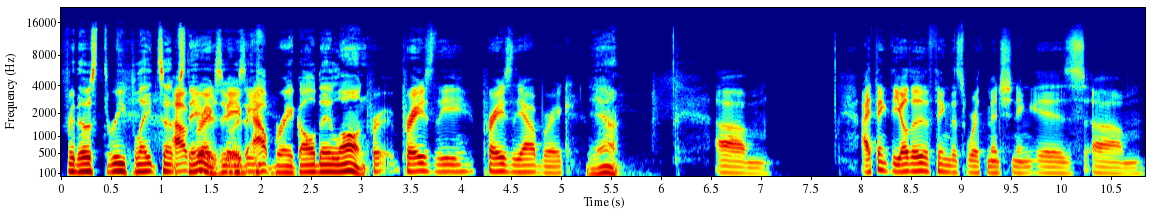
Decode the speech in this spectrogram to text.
for those three plates Outbreak, upstairs, it was outbreak all day long. pra- praise the praise the outbreak. Yeah, Um, I think the other thing that's worth mentioning is, um,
